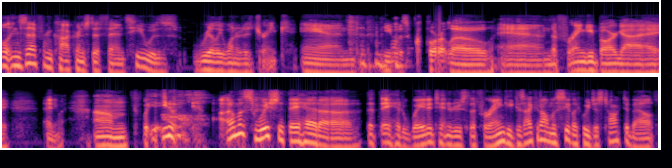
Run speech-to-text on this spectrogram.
Well, in Zephyr Cochrane's defense, he was really wanted a drink, and he was Courtlow and the Ferengi bar guy. Anyway, um, but you know, I almost wish that they had uh that they had waited to introduce the Ferengi because I could almost see, like we just talked about,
